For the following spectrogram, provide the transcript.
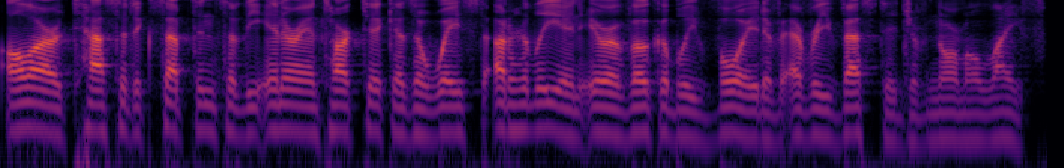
all our tacit acceptance of the inner Antarctic as a waste utterly and irrevocably void of every vestige of normal life.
